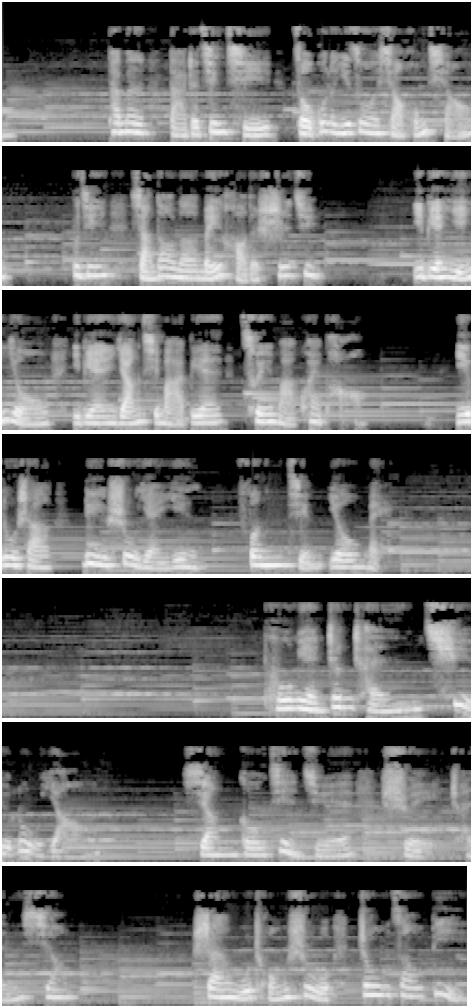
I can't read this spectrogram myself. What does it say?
他们打着旌旗走过了一座小虹桥，不禁想到了美好的诗句：一边吟咏，一边扬起马鞭，催马快跑。一路上绿树掩映，风景优美。扑面征尘去路遥，乡沟渐觉水沉霄。山无重树周遭碧，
